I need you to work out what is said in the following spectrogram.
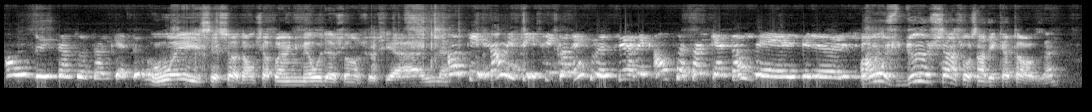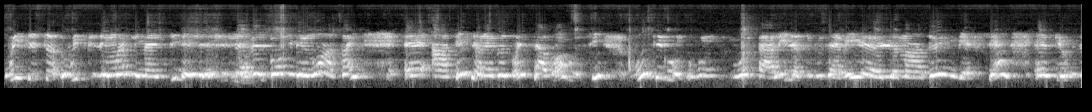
11 274. Oui, c'est ça. Donc, ça prend un numéro d'assurance sociale. OK. Non, mais c'est correct, monsieur. Avec 1174, je vais, je vais le... je vais- 11 274, hein? Oui, c'est ça. Oui, excusez-moi, je l'ai mal dit, mais je- j'avais le bon numéro en tête. Euh, en fait, j'aurais besoin de savoir aussi, vous, si vous, vous, vous parlez, là, que vous avez euh, le mandat universel, est-ce que vous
